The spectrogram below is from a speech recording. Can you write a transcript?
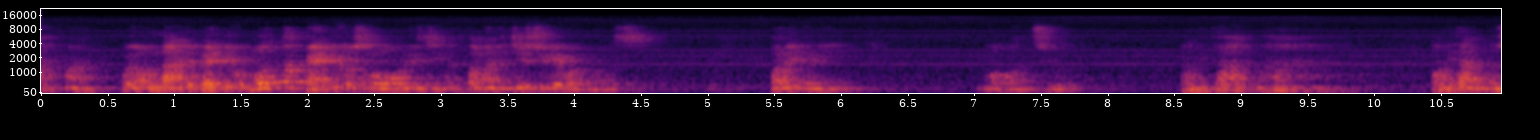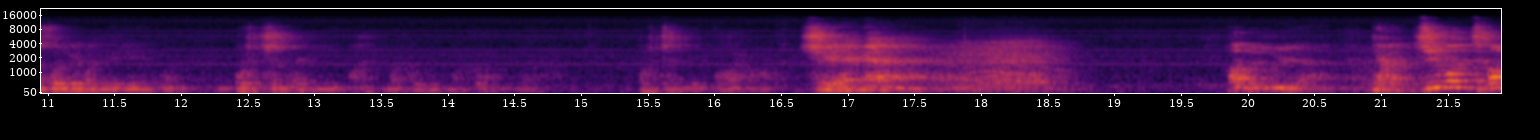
आत्मा हुँदा हामीले प्यान्टीको म त प्यान्टीको ओरिजिनल? तपाईँले जेसुकै भन्नुहोस्। तरै पनि म भन्छु पवित्र आत्मा पवित्र आत्मा स्वर्गमा धेरै वचनलाई आत्माको रूपमा ग्रहण वचनले भर Amen. हालेलुया त्यहाँ जीवन छ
